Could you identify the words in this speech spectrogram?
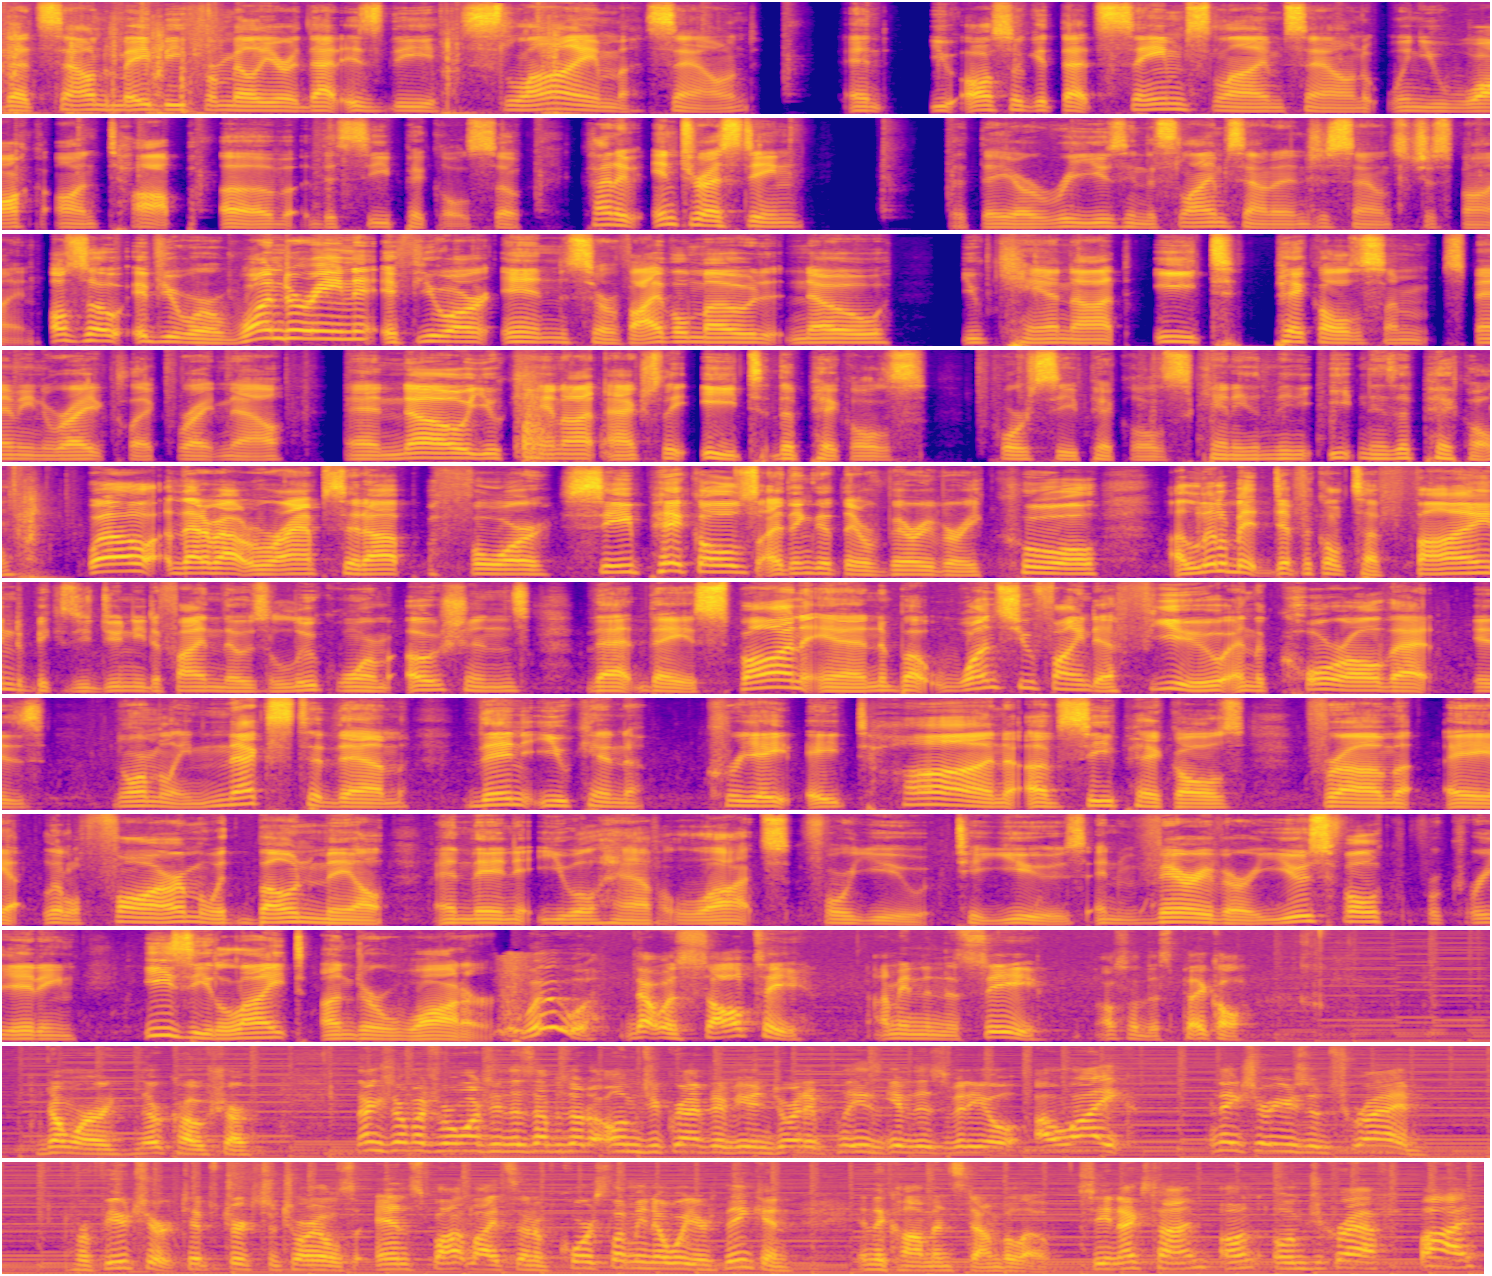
that sound may be familiar. That is the slime sound. And you also get that same slime sound when you walk on top of the sea pickles. So kind of interesting that they are reusing the slime sound and it just sounds just fine. Also, if you were wondering if you are in survival mode, no, you cannot eat pickles. I'm spamming right click right now. And no, you cannot actually eat the pickles. Poor sea pickles. Can't even be eaten as a pickle. Well, that about wraps it up for sea pickles. I think that they're very, very cool. A little bit difficult to find because you do need to find those lukewarm oceans that they spawn in. But once you find a few and the coral that is normally next to them, then you can create a ton of sea pickles from a little farm with bone meal, and then you will have lots for you to use and very, very useful for creating easy light underwater. Woo, that was salty. I mean, in the sea. Also, this pickle. Don't worry, they're kosher. Thanks so much for watching this episode of OMG Craft. If you enjoyed it, please give this video a like. Make sure you subscribe for future tips, tricks, tutorials, and spotlights. And of course, let me know what you're thinking in the comments down below. See you next time on OMG Craft. Bye.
